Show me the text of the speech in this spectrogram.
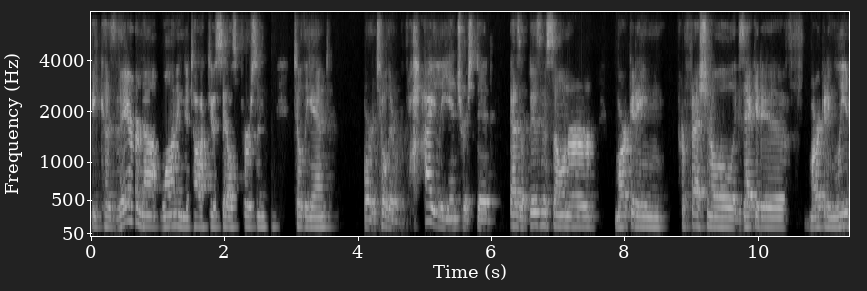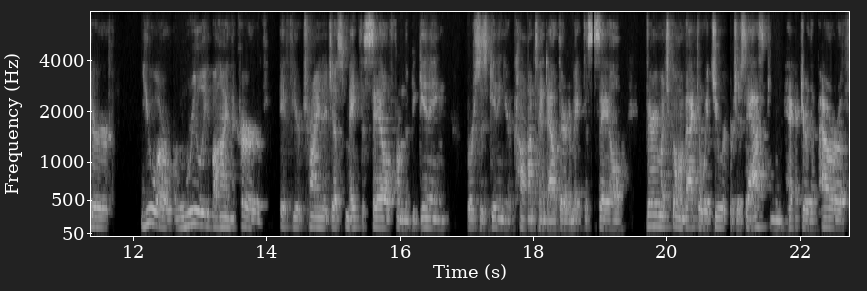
because they're not wanting to talk to a salesperson till the end or until they're highly interested as a business owner, marketing professional, executive, marketing leader. You are really behind the curve if you're trying to just make the sale from the beginning versus getting your content out there to make the sale. Very much going back to what you were just asking, Hector, the power of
